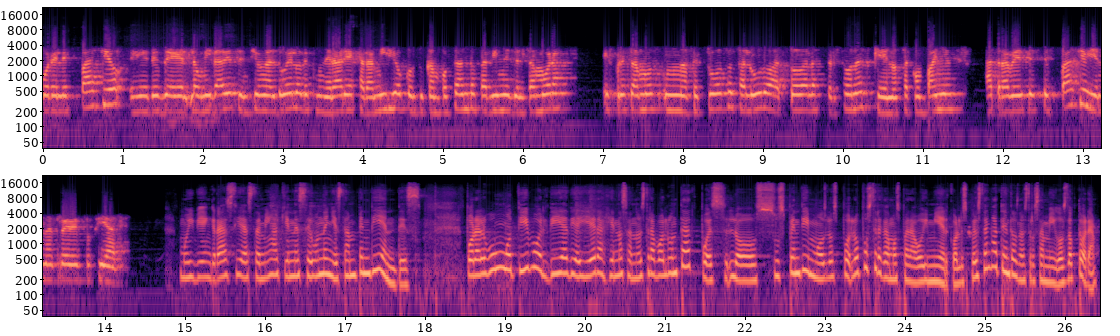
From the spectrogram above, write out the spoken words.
por el espacio. Eh, desde la Unidad de Atención al Duelo de Funeraria Jaramillo con su Camposanto Jardines del Zamora, expresamos un afectuoso saludo a todas las personas que nos acompañan a través de este espacio y en las redes sociales. Muy bien, gracias también a quienes se unen y están pendientes. Por algún motivo, el día de ayer, ajenos a nuestra voluntad, pues lo suspendimos, los, lo postergamos para hoy miércoles. Pero estén atentos nuestros amigos. Doctora,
